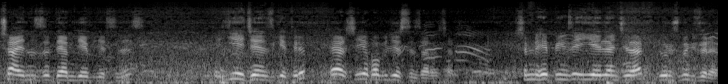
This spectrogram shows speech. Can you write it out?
Çayınızı demleyebilirsiniz. E, yiyeceğinizi getirip her şeyi yapabilirsiniz arkadaşlar. Şimdi hepinize iyi eğlenceler. Görüşmek üzere.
